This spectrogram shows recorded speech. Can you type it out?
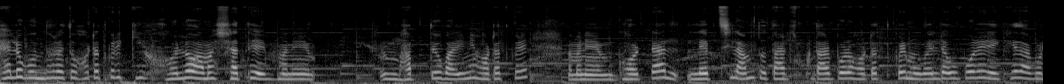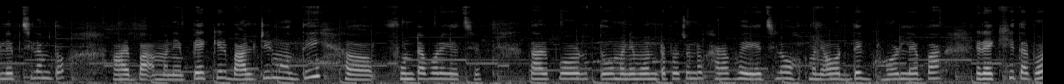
হ্যালো বন্ধুরা, তো হঠাৎ করে কি হলো আমার সাথে? মানে ভাবতেও পারিনি হঠাৎ করে। মানে ঘরটা লেপছিলাম তো তার, তারপর হঠাৎ করে মোবাইলটা উপরে রেখে তারপর লেপছিলাম তো। আর মানে প্যাকের বালতির মধ্যেই ফোনটা পড়ে গেছে। তারপর তো মানে মনটা প্রচণ্ড খারাপ হয়ে গেছিল মানে অর্ধেক ঘর লেপা রেখে তারপর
